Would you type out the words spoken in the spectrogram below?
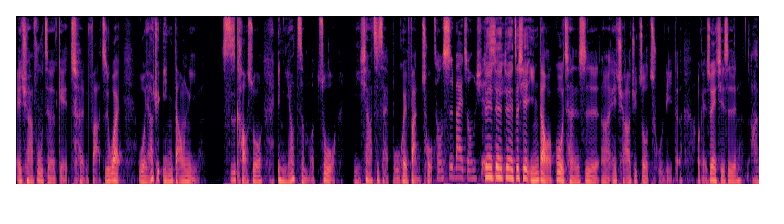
HR 负责给惩罚之外，我要去引导你思考说，诶，你要怎么做？你下次才不会犯错，从失败中学习。对对对，这些引导过程是呃 HR 去做处理的。OK，所以其实啊，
